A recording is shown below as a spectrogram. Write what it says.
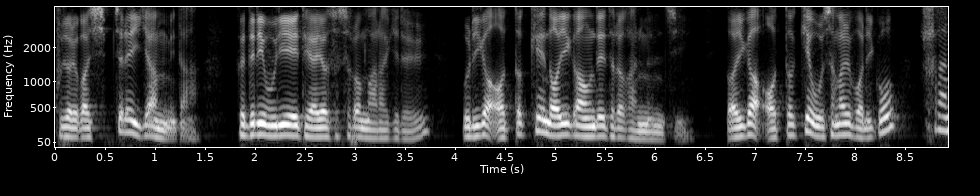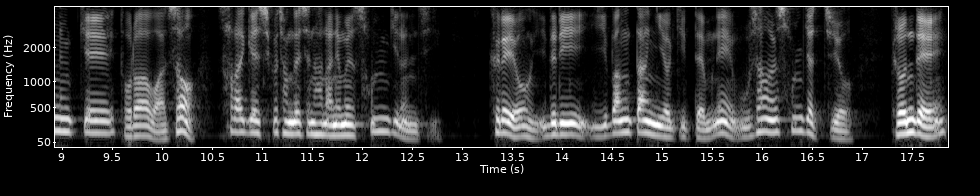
9절과 10절에 얘기합니다. 그들이 우리에 대하여 스스로 말하기를 우리가 어떻게 너희 가운데 들어갔는지 너희가 어떻게 우상을 버리고 하나님께 돌아와서 살아계시고 참되신 하나님을 섬기는지 그래요. 이들이 이방 땅이었기 때문에 우상을 섬겼지요. 그런데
